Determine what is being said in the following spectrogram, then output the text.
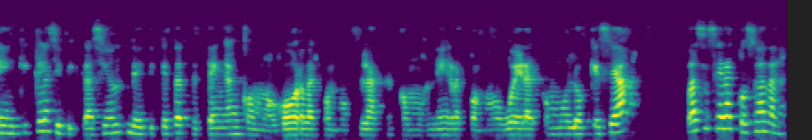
en qué clasificación de etiqueta te tengan como gorda, como flaca, como negra, como güera, como lo que sea, vas a ser acosada.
